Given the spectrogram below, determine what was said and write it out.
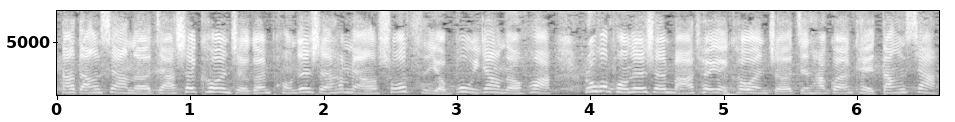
那当下呢？假设柯文哲跟彭振生他们两个说辞有不一样的话，如果彭振生把他推给柯文哲，检察官可以当下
